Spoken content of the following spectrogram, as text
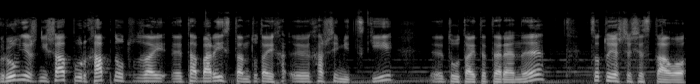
Również Nishapur hapnął tutaj e, Tabaristan, tutaj e, Hashimicki, e, tutaj te tereny. Co tu jeszcze się stało?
